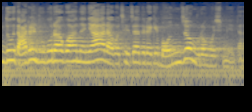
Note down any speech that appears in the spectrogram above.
누, 나를 누구라고 하느냐라고 제자들에게 먼저 물어보십니다.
